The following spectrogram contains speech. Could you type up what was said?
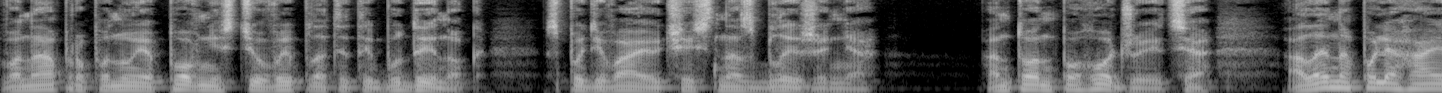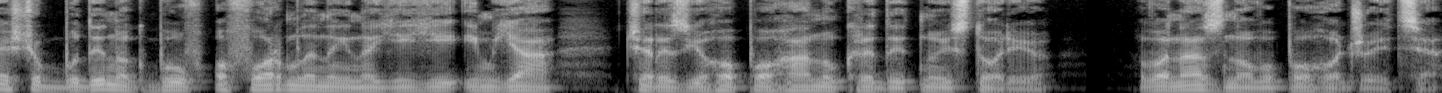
Вона пропонує повністю виплатити будинок, сподіваючись на зближення. Антон погоджується, але наполягає, щоб будинок був оформлений на її ім'я через його погану кредитну історію. Вона знову погоджується.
